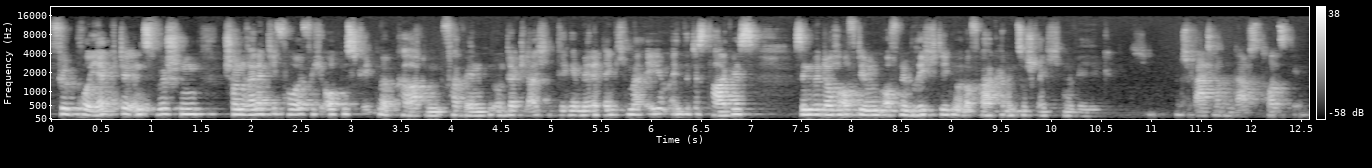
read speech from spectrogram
für Projekte inzwischen schon relativ häufig OpenStreetMap-Karten verwenden und dergleichen Dinge mehr, da denke ich mal, ey, am Ende des Tages sind wir doch auf dem, auf dem richtigen und auf gar keinem zu schlechten Weg. Und Spaß machen darf es trotzdem.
